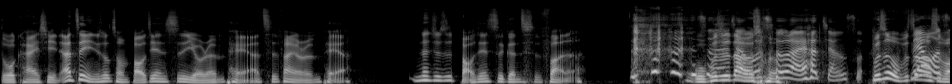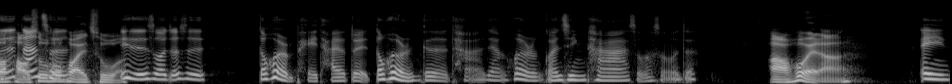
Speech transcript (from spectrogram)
多开心。啊，这你说什么保健室有人陪啊，吃饭有人陪啊？那就是保健室跟吃饭啊，我不知道有什么出来要讲什么，不是我不知道什么好处或坏处啊。意思是说就是都会有人陪他，就对，都会有人跟着他，这样会有人关心他什么什么的啊，会啦。哎，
